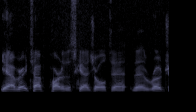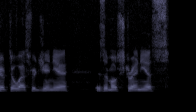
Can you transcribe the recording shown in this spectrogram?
Yeah, a very tough part of the schedule. To, the road trip to West Virginia is the most strenuous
